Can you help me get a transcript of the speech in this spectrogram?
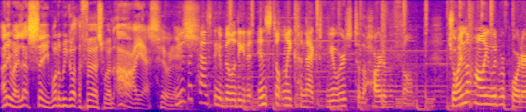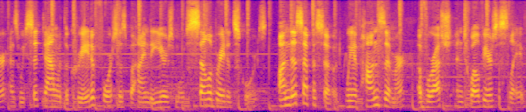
Anyway, let's see. What do we got the first one? Ah, yes, here it is. Music has the ability to instantly connect viewers to the heart of a film. Join the Hollywood Reporter as we sit down with the creative forces behind the year's most celebrated scores. On this episode, we have Hans Zimmer of Rush and 12 Years a Slave,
